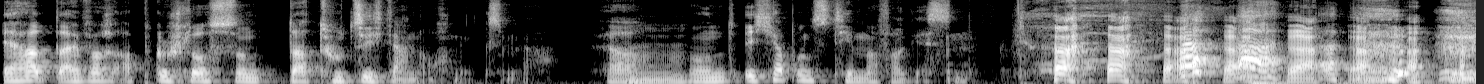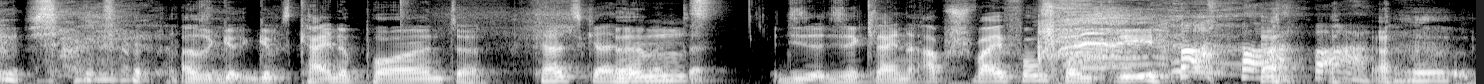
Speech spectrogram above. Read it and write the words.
er hat einfach abgeschlossen und da tut sich dann auch nichts mehr. Ja, und ich habe uns Thema vergessen. Also gibt es keine Pointe. Ganz geil. Ähm, diese, diese kleine Abschweifung von Krieg.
